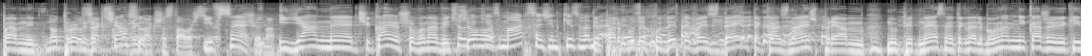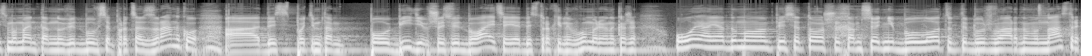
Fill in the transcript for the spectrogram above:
певний Ну, проміжок сексу, часу. інакше ставишся, і все. І, і я не чекаю, що вона від чоловіки цього з Марса, жінки з Венери. тепер буде ходити весь день, така, знаєш, прям ну піднесена і так далі. Бо вона мені каже, в якийсь момент там ну відбувся процес зранку, а десь потім там по обіді щось відбувається. Я десь трохи не в гуморі. Вона каже: Ой, а я думала, після того, що там сьогодні було, то ти будеш в гарному настрої.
